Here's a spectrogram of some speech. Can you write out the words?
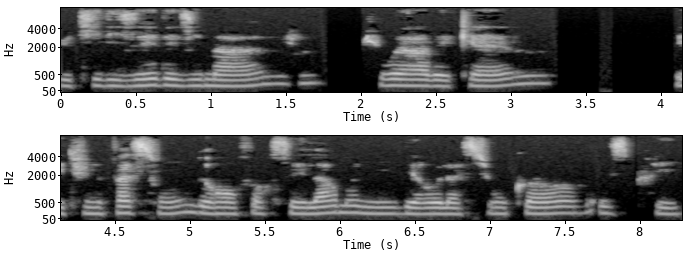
Utiliser des images, jouer avec elles, est une façon de renforcer l'harmonie des relations corps-esprit.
